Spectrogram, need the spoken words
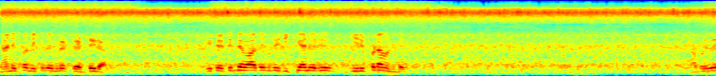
ഞാനിപ്പോൾ നിൽക്കുന്നത് ഇവിടെ ഷെഡിലാണ് ഈ ഷെഡിന്റെ ഭാഗത്ത് ഇവിടെ ഇരിക്കാനൊരു ഇരിപ്പിടമുണ്ട്. അപ്പോൾ ഇത്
